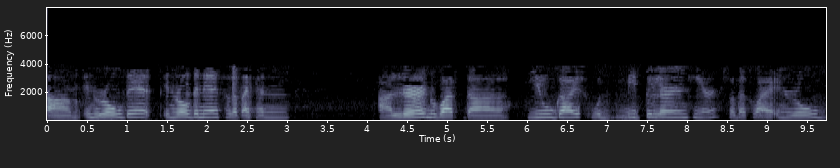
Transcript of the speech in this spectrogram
um, enrolled it enrolled in it so that I can uh, learn what the you guys would need to learn here. So that's why I enrolled.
